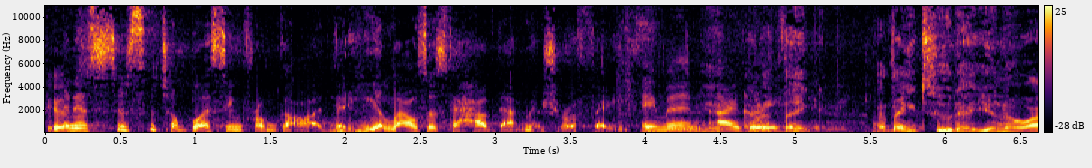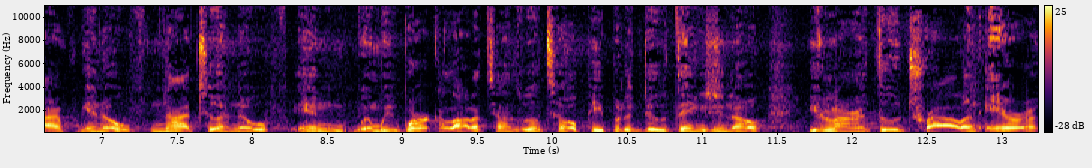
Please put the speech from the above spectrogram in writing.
yes. and it's just such a blessing from god that mm-hmm. he allows us to have that measure of faith amen yeah. i agree I think I think too that you know I you know not to I know in when we work a lot of times we'll tell people to do things you know you learn through trial and error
